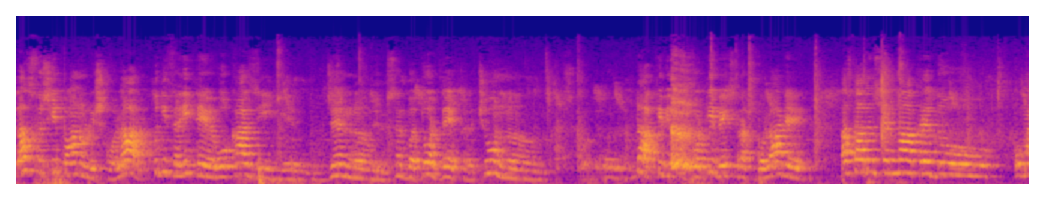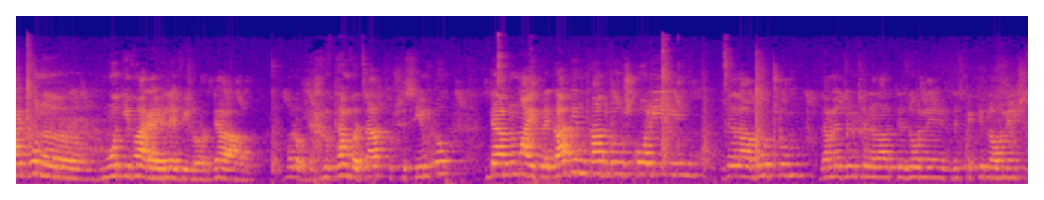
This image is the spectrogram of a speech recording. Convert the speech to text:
la sfârșitul anului școlar, cu diferite ocazii, gen uh, sărbători de Crăciun, uh, da, activități sportive, extrașcolare. Asta ar însemna, cred, o, o mai bună motivare a elevilor de a, mă rog, de a, de a învăța, pur și simplu, de a nu mai pleca din cadrul școlii de la Bucium, de a merge în celelalte zone, respectiv la Onești.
